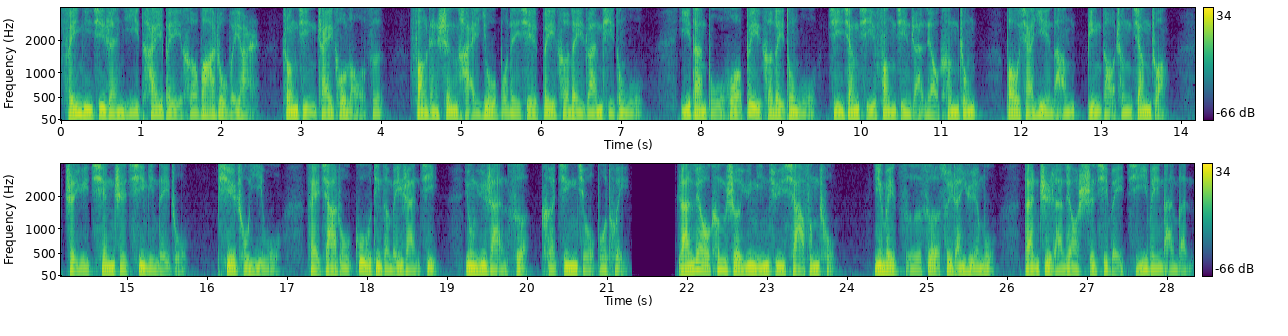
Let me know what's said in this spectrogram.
腓尼基人以胎背和蛙肉为饵，装进窄口篓子，放人深海诱捕那些贝壳类软体动物。一旦捕获贝壳类动物，即将其放进染料坑中，剥下液囊，并捣成浆状，置于铅制器皿内煮，撇除异物，再加入固定的酶染剂，用于染色，可经久不退。染料坑设于民居下风处，因为紫色虽然悦目，但制染料时气味极为难闻。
